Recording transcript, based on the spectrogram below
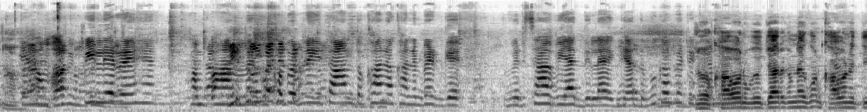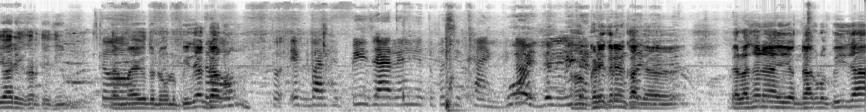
हाँ। तो हम अभी पी ले रहे हैं हम हम मेरे को खबर नहीं था हम तो खाना खाने बैठ गए मेरे साहब ચાર કરના क्या ખાવાની તૈયારી કરતી હતી खावन को चार પીઝા कौन खावन की तैयारी करती थी। तो પછી ખાएंगे ઘડી કરીને ખા પેલા છે ને એક ઢાકણું પીઝા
